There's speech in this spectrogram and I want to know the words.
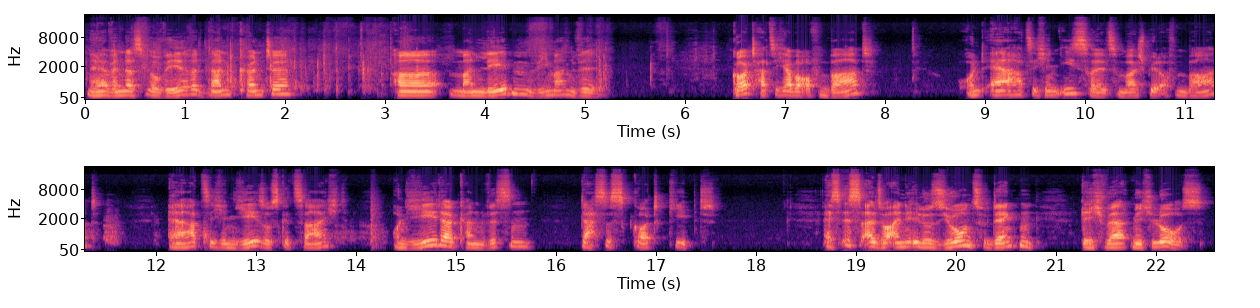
Naja, wenn das so wäre, dann könnte äh, man leben, wie man will. Gott hat sich aber offenbart und er hat sich in Israel zum Beispiel offenbart. Er hat sich in Jesus gezeigt und jeder kann wissen, dass es Gott gibt. Es ist also eine Illusion zu denken, ich werde mich los.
